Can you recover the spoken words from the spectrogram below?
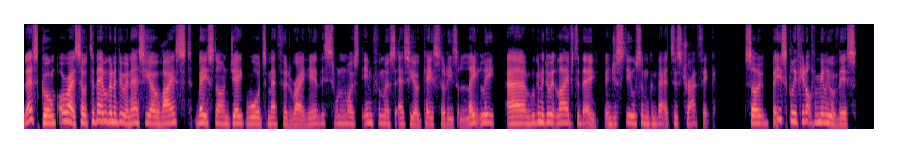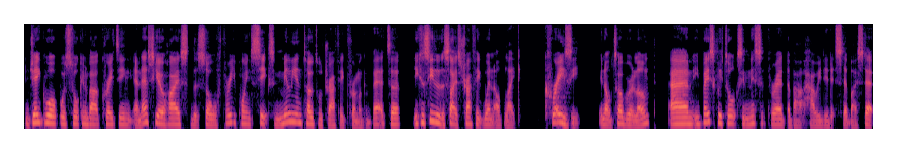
Let's go. All right, so today we're going to do an SEO heist based on Jake Ward's method right here. This is one of the most infamous SEO case studies lately, and we're going to do it live today and just steal some competitors' traffic. So basically, if you're not familiar with this, Jake Ward was talking about creating an SEO heist that stole 3.6 million total traffic from a competitor. You can see that the site's traffic went up like crazy in October alone. And he basically talks in this thread about how he did it step by step.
